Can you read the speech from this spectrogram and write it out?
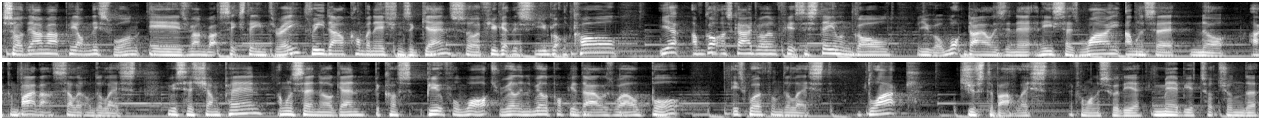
So the RRP on this one is around about 16 16.3. Three dial combinations again. So if you get this, you got the call, yeah, I've got a Sky Dweller for it's a steel and gold. And you go, what dial is in it? And he says, why? I'm gonna say, no. I can buy that and sell it under list. If he says champagne, I'm gonna say no again because beautiful watch, really, really popular dial as well, but it's worth under list. Black, just about list, if I'm honest with you, maybe a touch under.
